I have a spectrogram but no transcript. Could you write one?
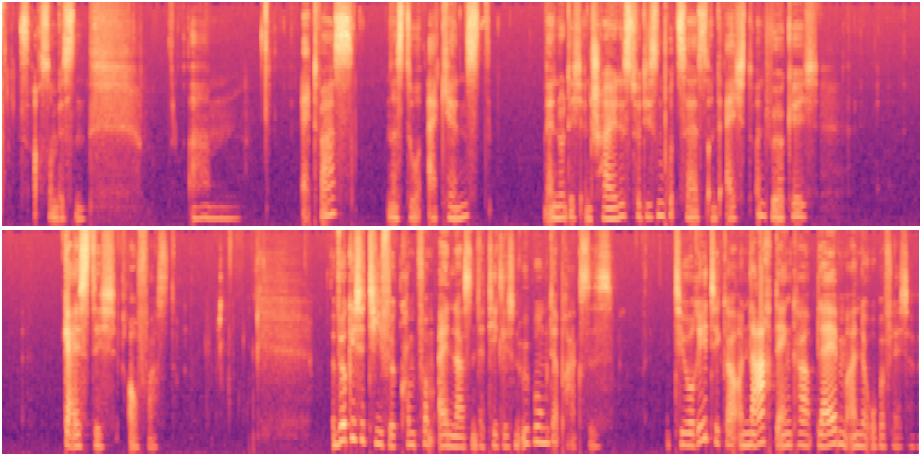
Das ist auch so ein bisschen ähm, etwas, das du erkennst, wenn du dich entscheidest für diesen Prozess und echt und wirklich geistig aufwachst. Wirkliche Tiefe kommt vom Einlassen der täglichen Übungen der Praxis. Theoretiker und Nachdenker bleiben an der Oberfläche.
